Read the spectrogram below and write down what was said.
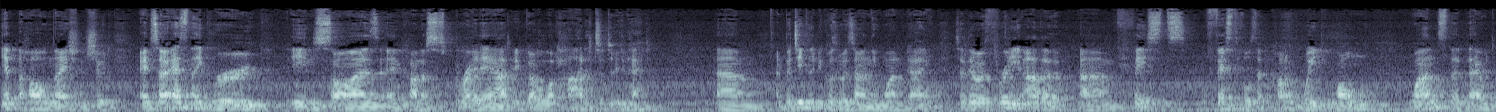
Yep, the whole nation should. And so as they grew in size and kind of spread out, it got a lot harder to do that. Um, and particularly because it was only one day. So there were three other um, feasts or festivals that were kind of week long ones that they would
